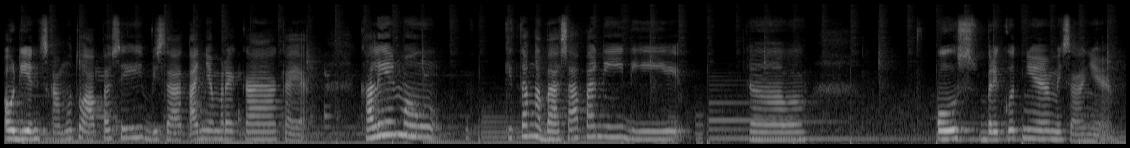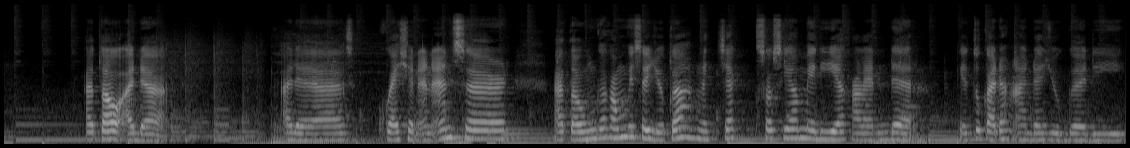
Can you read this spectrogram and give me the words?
audiens kamu tuh apa sih? Bisa tanya mereka kayak kalian mau kita ngebahas apa nih di uh, post berikutnya misalnya? Atau ada ada question and answer. Atau enggak kamu bisa juga ngecek sosial media kalender. Itu kadang ada juga di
